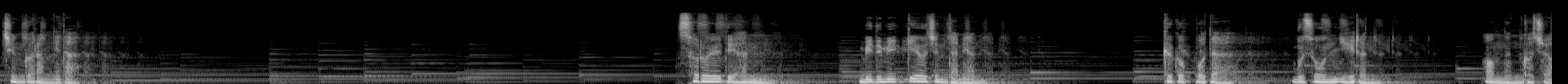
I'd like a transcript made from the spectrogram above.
증거랍니다. 서로에 대한 믿음이 깨어진다면 그것보다 무서운 일은 없는 거죠.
